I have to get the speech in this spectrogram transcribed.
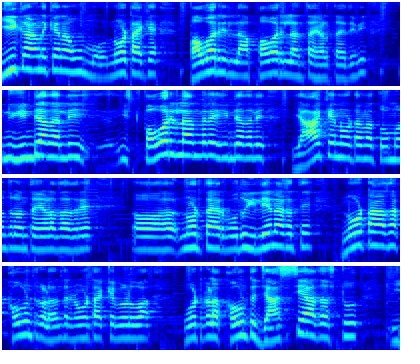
ಈ ಕಾರಣಕ್ಕೆ ನಾವು ಮೊ- ನೋಟ್ ಹಾಕಿ ಪವರ್ ಇಲ್ಲ ಪವರ್ ಇಲ್ಲ ಅಂತ ಹೇಳ್ತಾ ಇದ್ದೀವಿ. ಇನ್ನು ಇಂಡಿಯಾದಲ್ಲಿ ಇಷ್ಟು ಪವರ್ ಇಲ್ಲ ಅಂದಮೇಲೆ ಇಂಡಿಯಾದಲ್ಲಿ ಯಾಕೆ ನೋಟನ್ನು ತೊಗೊಂಬಂದರು ಅಂತ ಹೇಳೋದಾದರೆ ನೋಡ್ತಾ ಇರ್ಬೋದು. ಇಲ್ಲೇನಾಗುತ್ತೆ? ನೋಟಾದ ಕೌಂಟ್ಗಳು ಅಂದರೆ ನೋಟಕ್ಕೆ ಬೀಳುವ ಓಟ್ಗಳ ಕೌಂಟ್ ಜಾಸ್ತಿ ಆದಷ್ಟು ಈ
